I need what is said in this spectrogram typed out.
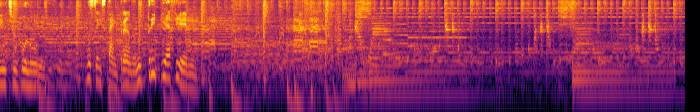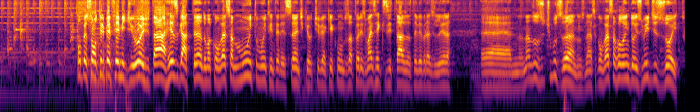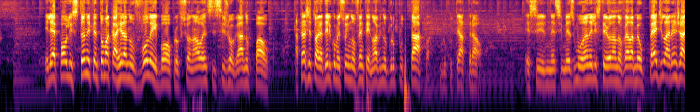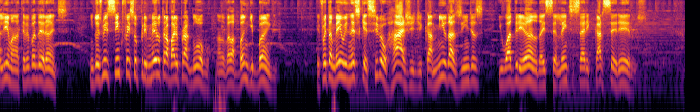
Aumente o volume. Você está entrando no Trip FM. Bom, pessoal, o Trip FM de hoje está resgatando uma conversa muito, muito interessante que eu tive aqui com um dos atores mais requisitados da TV brasileira é, nos últimos anos. Né? Essa conversa rolou em 2018. Ele é paulistano e tentou uma carreira no voleibol profissional antes de se jogar no palco. A trajetória dele começou em 99 no grupo Tapa, grupo teatral. Esse, nesse mesmo ano ele estreou na novela Meu Pé de Laranja Lima, na TV Bandeirantes. Em 2005 fez seu primeiro trabalho para Globo, na novela Bang Bang. Ele foi também o inesquecível Raj de Caminho das Índias e o Adriano da excelente série Carcereiros.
